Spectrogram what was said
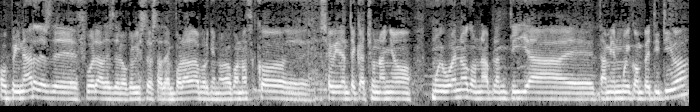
Opinar desde fuera, desde lo que he visto esta temporada, porque no lo conozco, eh, es evidente que ha hecho un año muy bueno, con una plantilla eh, también muy competitiva.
